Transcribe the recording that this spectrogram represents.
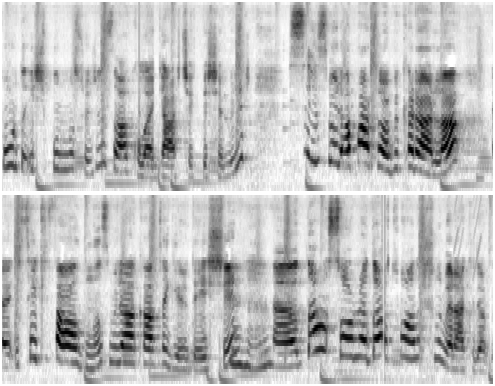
Burada iş bulma süreciniz daha kolay gerçekleşebilir. Siz böyle apar topar bir kararla e, teklif aldınız, mülakata girdi eşin. Hı hı. Ee, Daha sonra da şu an şunu merak ediyorum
